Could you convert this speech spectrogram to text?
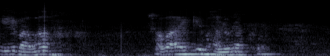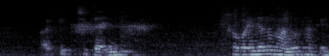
হে বাবা, সবাইকে ভালো রাখো। আর কিচ্ছু চাই না। সবাই যেন ভালো থাকে।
